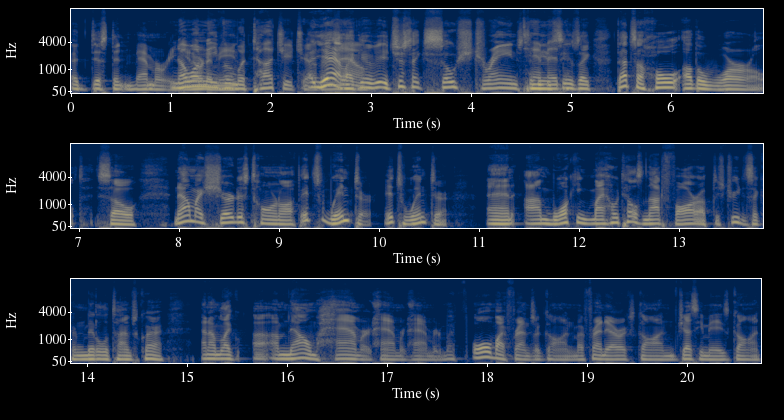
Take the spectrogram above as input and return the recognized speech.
a, distant memory. No you know one what I even mean? would touch each Uh, other. yeah, now. like it- it's just like so strange to me. It Timid. seems like that's a whole other world. So now my shirt is torn off. It's winter. It's winter, and I'm walking. My hotel's not far up the street. It's like in the middle of Times Square, and I'm like, uh, I'm now I'm hammered, hammered, hammered. My, all my friends are gone. My friend Eric's gone. Jessimae's gone.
